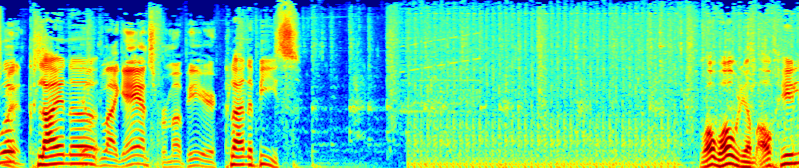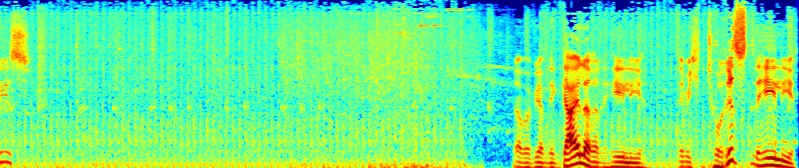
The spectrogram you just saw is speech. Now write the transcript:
nur kleine, like kleine Bees. Wow, wow, die haben auch Helis. Ja, aber wir haben den geileren Heli. Nämlich einen Touristen-Heli.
